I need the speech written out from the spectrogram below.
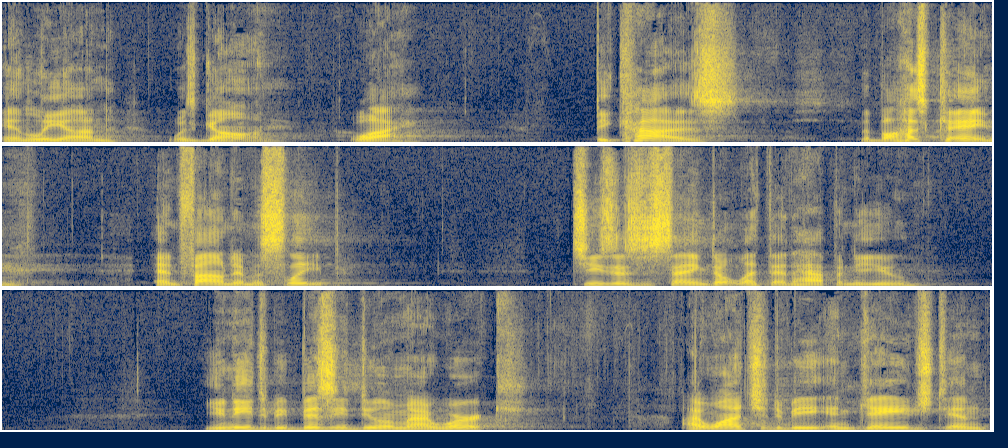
and Leon was gone. Why? Because the boss came and found him asleep. Jesus is saying, Don't let that happen to you. You need to be busy doing my work. I want you to be engaged in,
